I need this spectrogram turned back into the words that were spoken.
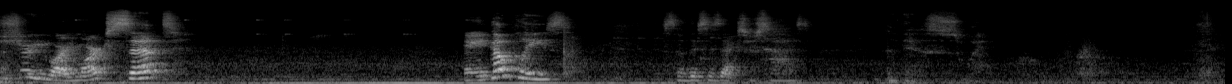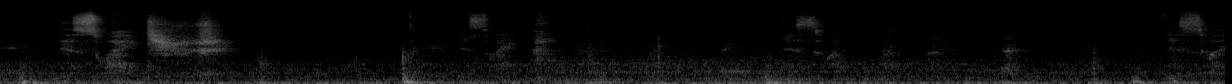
sure you are. Mark, set. And go, please. So this is exercise this way. This way. This way. This way. This way.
